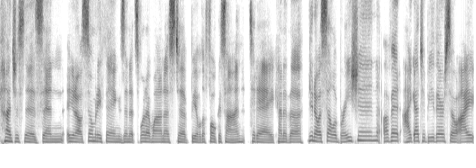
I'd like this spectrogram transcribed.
consciousness and you know so many things and it's what i want us to be able to focus on today kind of the you know a celebration of it. I got to be there so i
